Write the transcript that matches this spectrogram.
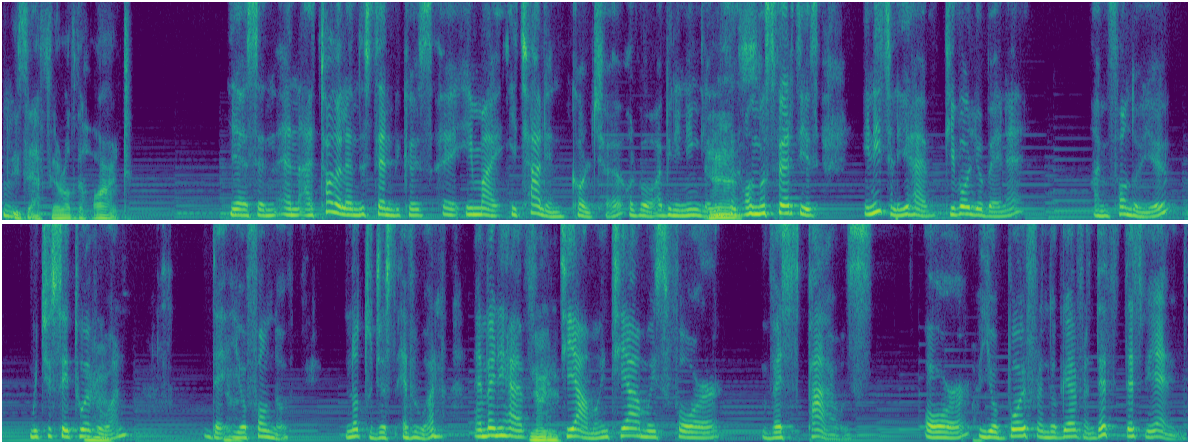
Mm. It's the affair of the heart. Yes, and, and I totally understand because uh, in my Italian culture, although I've been in England yes. almost 30 years, in Italy you have ti voglio bene, I'm fond of you, which you say to yeah. everyone that yeah. you're fond of, not to just everyone. And then you have yeah, yeah. ti amo, and ti amo is for the spouse or your boyfriend or girlfriend. That's that's the end.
